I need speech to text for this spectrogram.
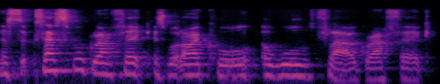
The successful graphic is what I call a wallflower graphic.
